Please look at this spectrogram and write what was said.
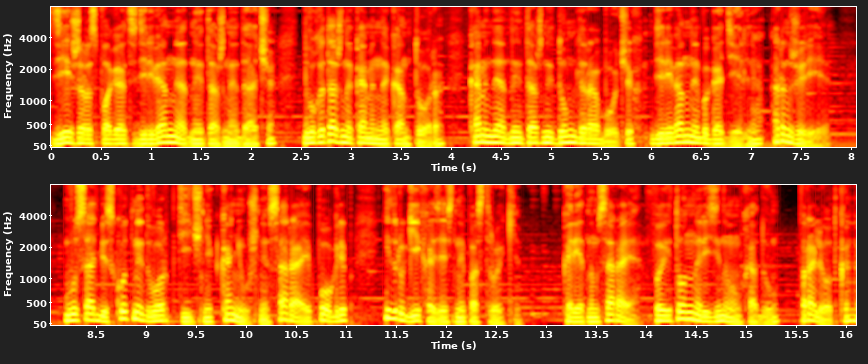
Здесь же располагается деревянная одноэтажная дача, двухэтажная каменная контора, каменный одноэтажный дом для рабочих, деревянная богадельня, оранжерея. В усадьбе скотный двор, птичник, конюшня, сарай, погреб и другие хозяйственные постройки. В каретном сарае фаэтон на резиновом ходу, пролетка,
